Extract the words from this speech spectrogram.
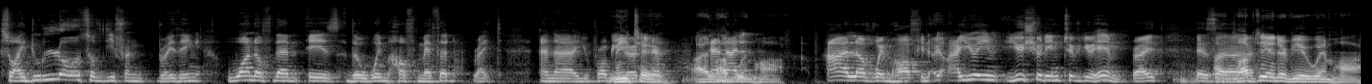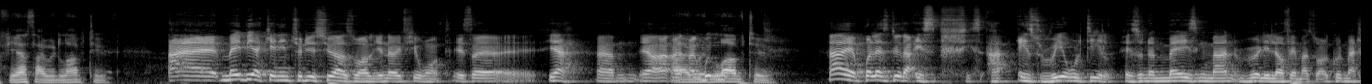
So I do lots of different breathing. One of them is the Wim Hof method, right? And uh, you probably Me heard- too. and- I love Wim Hof. I love Wim Hof. You know, are you you should interview him, right? Is, I'd uh, love to interview Wim Hof. Yes, I would love to. Uh, maybe I can introduce you as well. You know, if you want. Is uh, yeah, um, yeah. I, I, I- would we- love to. Ah, yeah, well, let's do that. He's, he's, uh, he's real deal. He's an amazing man. Really love him as well. Good man.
